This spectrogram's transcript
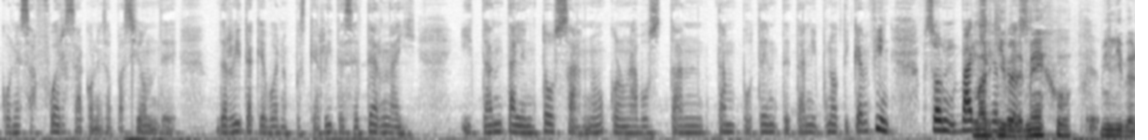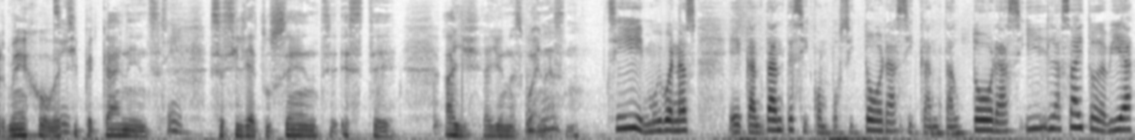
con esa fuerza, con esa pasión de, de Rita que bueno, pues que Rita es eterna y y tan talentosa, ¿no? Con una voz tan tan potente, tan hipnótica, en fin, son varios Margie Bermejo, eh, Milly Bermejo, Betsy Pecanins, Cecilia Toussaint, este, hay, hay unas buenas, ¿no? Sí, muy buenas eh, cantantes y compositoras y cantautoras y las hay todavía,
